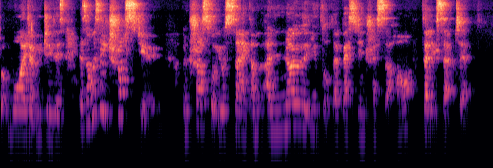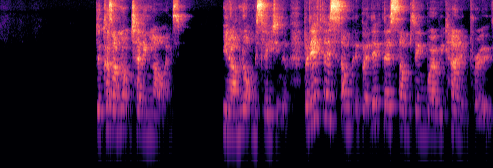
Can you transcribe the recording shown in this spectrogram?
But why don't we do this? As long as they trust you and trust what you're saying and, and know that you've got their best interests at heart they'll accept it. Because i'm not telling lies. You know i'm not misleading them. But if there's something but if there's something where we can improve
